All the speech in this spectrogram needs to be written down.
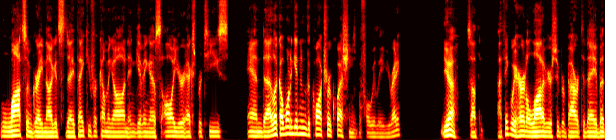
lots of great nuggets today. Thank you for coming on and giving us all your expertise. And uh, look, I want to get into the Quattro questions before we leave. You ready? Yeah. So I think I think we heard a lot of your superpower today, but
